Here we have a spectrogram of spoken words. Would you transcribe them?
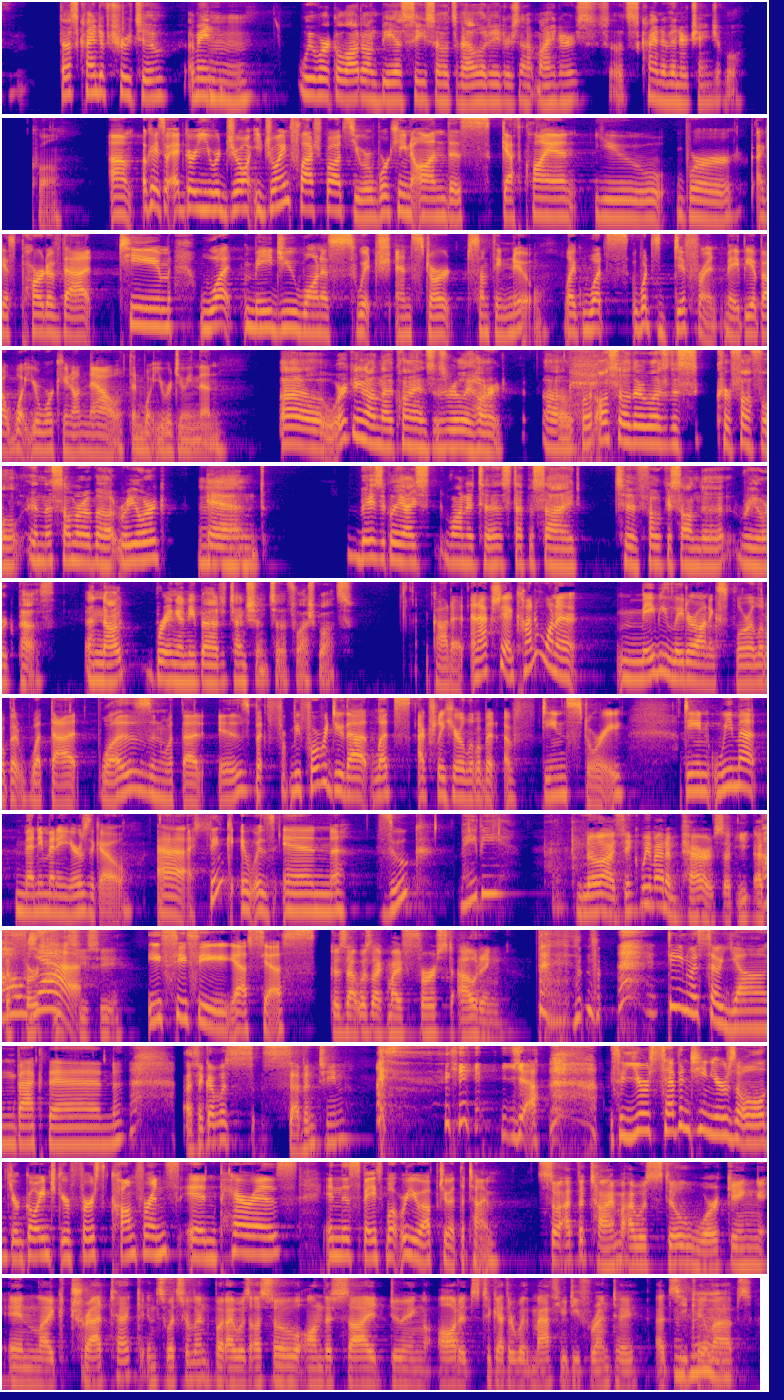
That's kind of true too. I mean, Mm. we work a lot on BSC, so it's validators, not miners. So it's kind of interchangeable. Cool. Um, okay, so Edgar, you were jo- you joined Flashbots. You were working on this Geth client. You were, I guess, part of that team. What made you want to switch and start something new? Like, what's what's different maybe about what you're working on now than what you were doing then? Uh, working on the clients is really hard. Uh, but also, there was this kerfuffle in the summer about reorg. And basically, I wanted to step aside to focus on the reorg path and not bring any bad attention to Flashbots. Got it. And actually, I kind of want to maybe later on explore a little bit what that was and what that is. But f before we do that, let's actually hear a little bit of Dean's story. Dean, we met many, many years ago. Uh, I think it was in Zug, maybe No, I think we met in Paris at, e- at the Oh, first yeah. EthCC EthCC. Yes, yes. because that was like my first outing. Dean was so young back then. I think I was 17. Yeah. So you're 17 years old. You're going to your first conference in Paris in this space. What were you up to at the time? So at the time, I was still working in like trad tech in Switzerland, but I was also on the side doing audits together with Matthew Di Ferrante at ZK Labs.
